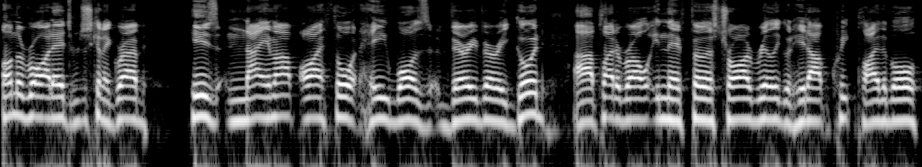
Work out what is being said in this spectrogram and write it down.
on the right edge. I'm just going to grab his name up. I thought he was very, very good. Uh, played a role in their first try. Really good hit up, quick play the ball,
